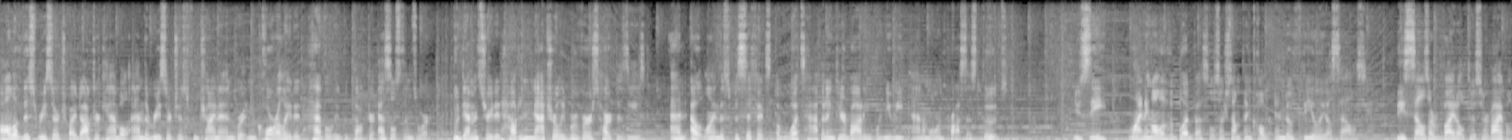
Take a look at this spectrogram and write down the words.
All of this research by Dr. Campbell and the researchers from China and Britain correlated heavily with Dr. Esselstyn's work, who demonstrated how to naturally reverse heart disease and outline the specifics of what's happening to your body when you eat animal and processed foods. You see, lining all of the blood vessels are something called endothelial cells. These cells are vital to survival,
